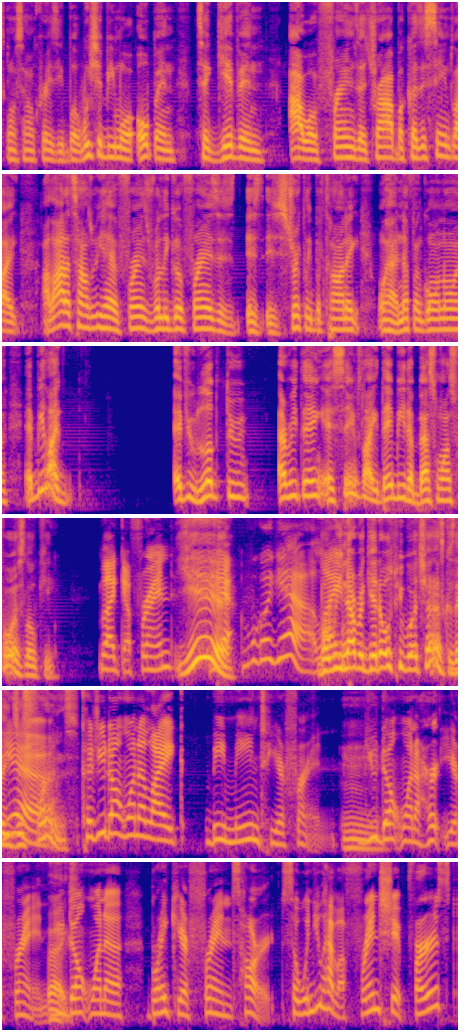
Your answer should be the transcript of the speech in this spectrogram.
It's gonna sound crazy, but we should be more open to giving our friends a try because it seems like a lot of times we have friends, really good friends, is is, is strictly platonic, won't have nothing going on. It'd be like if you look through everything, it seems like they'd be the best ones for us, Loki. Like a friend. Yeah. yeah. Well, yeah. But we never get those people a chance because they just friends. Because you don't want to like be mean to your friend. You don't want to hurt your friend. You Mm. Don't want to break your friend's heart. So when you have a friendship first,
